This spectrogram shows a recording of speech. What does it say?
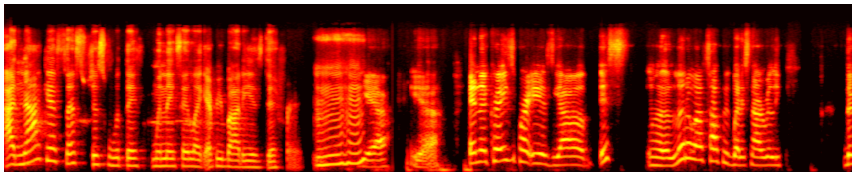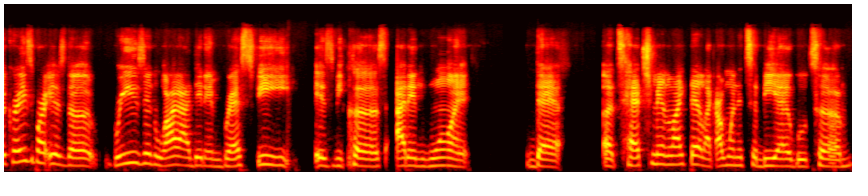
I now I guess that's just what they when they say like everybody is different. mm-hmm. Yeah, yeah. And the crazy part is, y'all, it's a little off topic, but it's not really. The crazy part is the reason why I didn't breastfeed is because I didn't want that attachment like that. Like I wanted to be able to.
